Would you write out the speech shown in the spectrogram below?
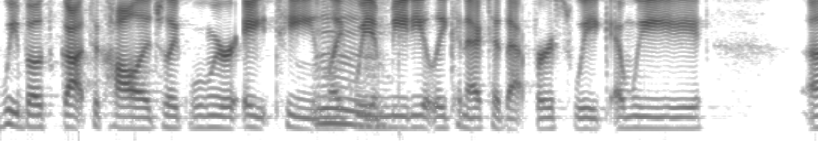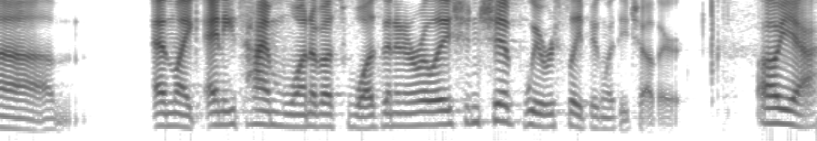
we both got to college like when we were 18 like we immediately connected that first week and we um and like anytime one of us wasn't in a relationship we were sleeping with each other oh yeah,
